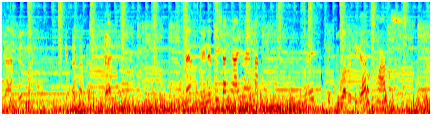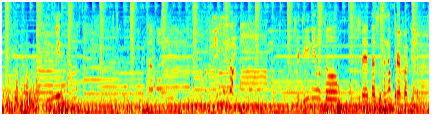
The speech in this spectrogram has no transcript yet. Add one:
gandul man nah ini pisannya ayo enak. Mulai kedua ketiga males. Mimin ini untuk seter setengah berapa kilo mas?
